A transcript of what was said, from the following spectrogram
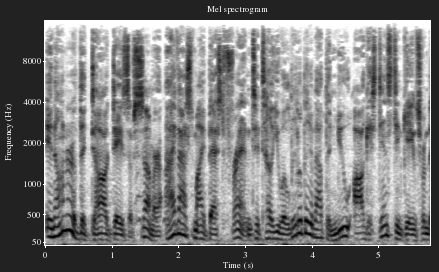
In honor of the dog days of summer, I've asked my best friend to tell you a little bit about the new August Instant games from the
